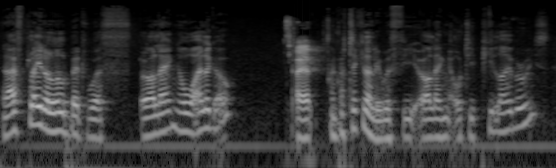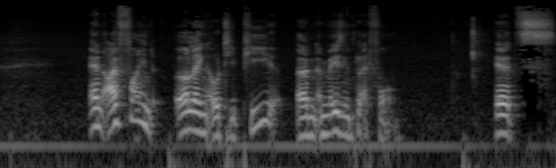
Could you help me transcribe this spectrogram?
And I've played a little bit with Erlang a while ago, Oh, yep. and particularly with the Erlang OTP libraries. And I find Erlang OTP an amazing platform. It's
